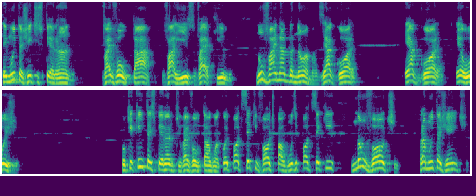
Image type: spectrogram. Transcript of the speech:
Tem muita gente esperando. Vai voltar, vai isso, vai aquilo. Não vai nada, não, amados. É agora. É agora. É hoje. Porque quem está esperando que vai voltar alguma coisa, pode ser que volte para alguns e pode ser que não volte para muita gente.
